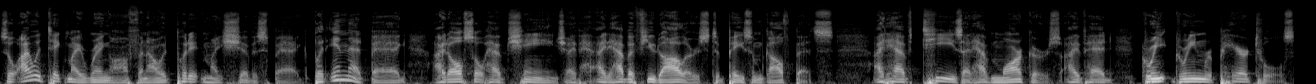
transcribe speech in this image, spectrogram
So I would take my ring off and I would put it in my Chivas bag. But in that bag, I'd also have change. I'd, I'd have a few dollars to pay some golf bets. I'd have tees. I'd have markers. I've had green, green repair tools.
